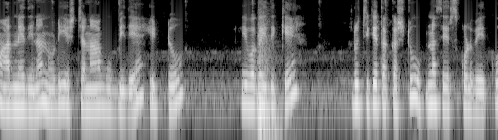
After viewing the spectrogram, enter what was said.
ಮಾರನೇ ದಿನ ನೋಡಿ ಎಷ್ಟು ಚೆನ್ನಾಗಿ ಉಬ್ಬಿದೆ ಹಿಟ್ಟು. ಇವಾಗ ಇದಕ್ಕೆ ರುಚಿಗೆ ತಕ್ಕಷ್ಟು ಉಪ್ಪನ್ನ ಸೇರಿಸ್ಕೊಳ್ಬೇಕು.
